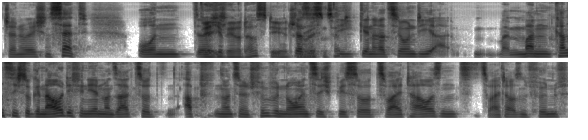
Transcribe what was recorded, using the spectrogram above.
Generation Z. Und, äh, Welche wäre das? Die Generation das ist die Generation, die man kann es nicht so genau definieren. Man sagt so ab 1995 bis so 2000, 2005.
